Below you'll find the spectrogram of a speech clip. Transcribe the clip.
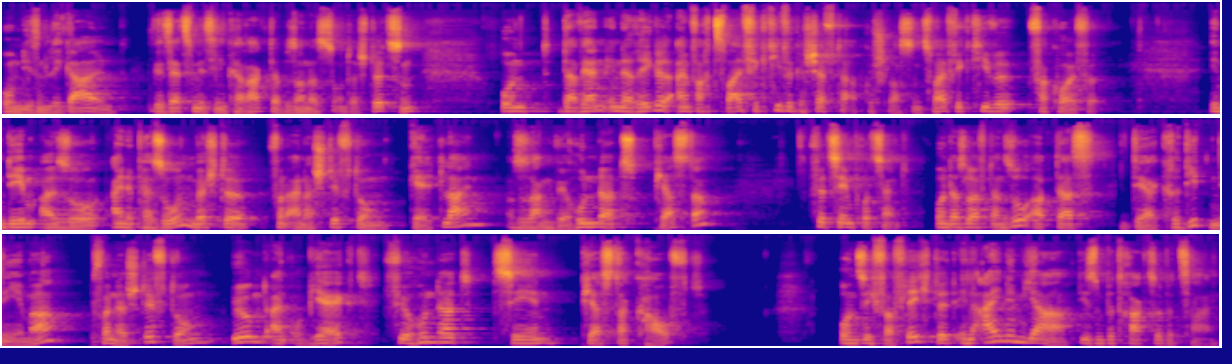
um diesen legalen, gesetzmäßigen Charakter besonders zu unterstützen. Und da werden in der Regel einfach zwei fiktive Geschäfte abgeschlossen, zwei fiktive Verkäufe in dem also eine Person möchte von einer Stiftung Geld leihen, also sagen wir 100 Piaster, für 10 Prozent. Und das läuft dann so ab, dass der Kreditnehmer von der Stiftung irgendein Objekt für 110 Piaster kauft und sich verpflichtet, in einem Jahr diesen Betrag zu bezahlen.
